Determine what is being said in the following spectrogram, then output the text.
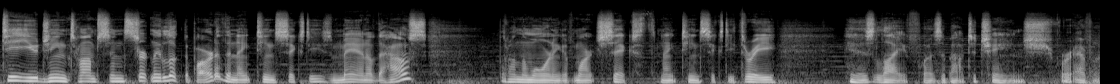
T. Eugene Thompson certainly looked the part of the 1960s man of the house. But on the morning of March 6, 1963, his life was about to change forever.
